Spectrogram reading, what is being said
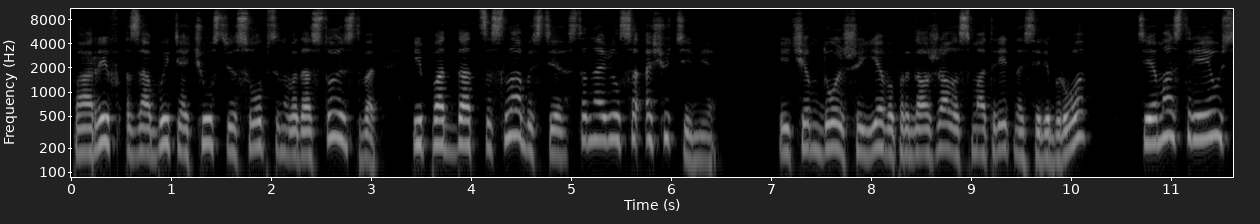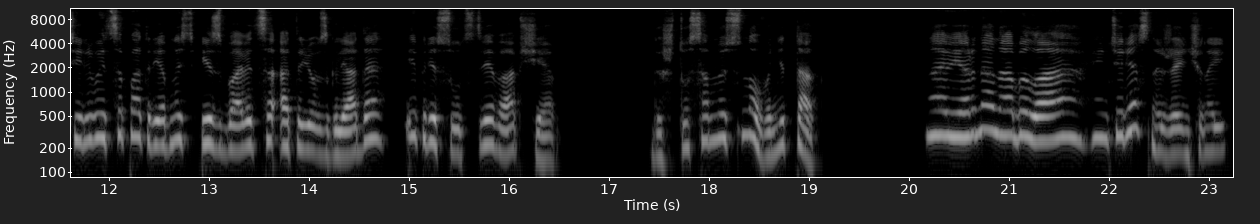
Порыв забыть о чувстве собственного достоинства и поддаться слабости становился ощутимее. И чем дольше Ева продолжала смотреть на серебро, тем острее усиливается потребность избавиться от ее взгляда и присутствия вообще. Да что со мной снова не так? Наверное, она была интересной женщиной,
